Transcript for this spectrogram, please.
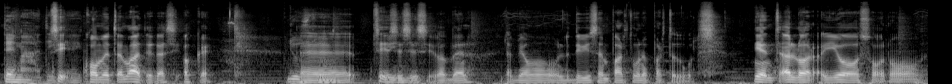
tematica. Sì, ecco. come tematica, sì, ok. Giusto? Eh, sì, sì, sì, sì, va bene. L'abbiamo divisa in parte 1 e parte 2. Niente, allora io sono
